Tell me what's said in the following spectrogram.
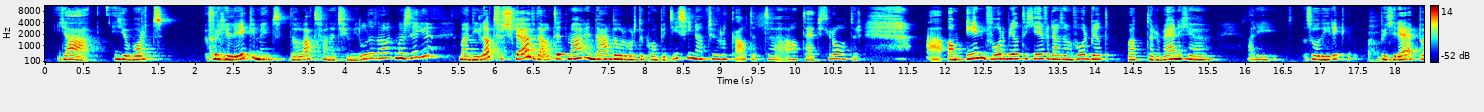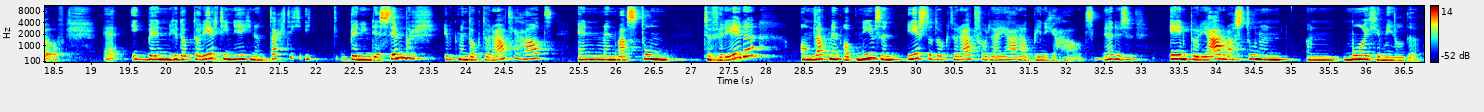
ja, je wordt vergeleken met de lat van het gemiddelde, zal ik maar zeggen. Maar die lat verschuift altijd maar en daardoor wordt de competitie natuurlijk altijd, uh, altijd groter. Uh, om één voorbeeld te geven, dat is een voorbeeld wat er weinigen zo direct begrijpen. Of, eh, ik ben gedoctoreerd in 1989. Ik ben in december heb ik mijn doctoraat gehaald en men was toen tevreden omdat men opnieuw zijn eerste doctoraat voor dat jaar had binnengehaald. dus één per jaar was toen een, een mooi gemiddelde.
